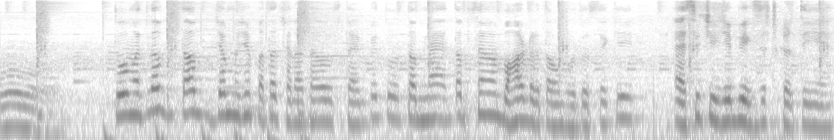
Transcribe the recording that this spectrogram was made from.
ओह। तो मतलब तब जब मुझे पता चला था उस टाइम पे तो तब मैं तब से मैं बहुत डरता हूँ भूतों से कि ऐसी चीज़ें भी एग्जिस्ट करती हैं।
